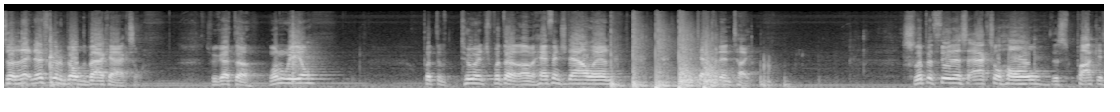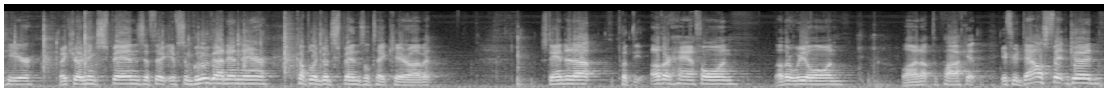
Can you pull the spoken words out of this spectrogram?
so next we're going to build the back axle. So we've got the one wheel, put the two inch, put the um, half inch dowel in, tap it in tight. Slip it through this axle hole, this pocket here. Make sure everything spins. If there, if some glue got in there, a couple of good spins will take care of it. Stand it up, put the other half on, other wheel on, line up the pocket. If your dowels fit good,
